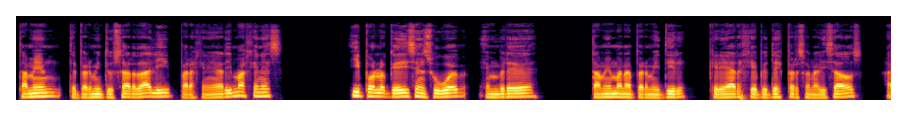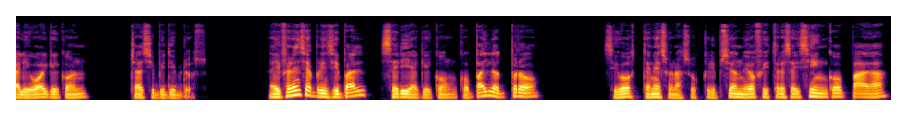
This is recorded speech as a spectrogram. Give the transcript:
También te permite usar DALI para generar imágenes y por lo que dice en su web, en breve también van a permitir crear GPTs personalizados, al igual que con ChatGPT Plus. La diferencia principal sería que con Copilot Pro, si vos tenés una suscripción de Office 365 paga,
